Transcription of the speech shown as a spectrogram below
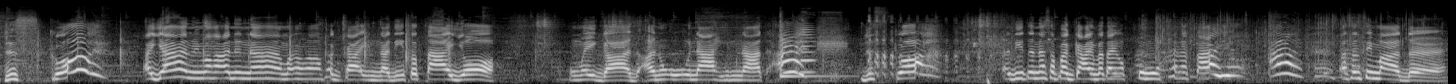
Diyos ko! Ayan, may mga ano na, mga, mga pagkain na. Dito tayo. Oh my God, anong uunahin natin? Ay! Diyos ko! Dito na sa pagkain ba tayo? Kumuha na tayo. Ah! Asan si mother?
